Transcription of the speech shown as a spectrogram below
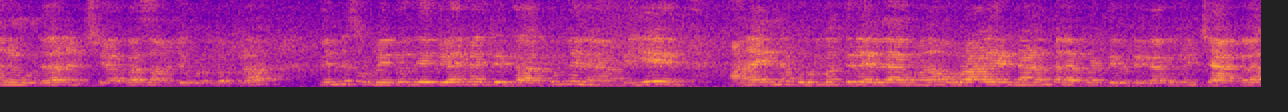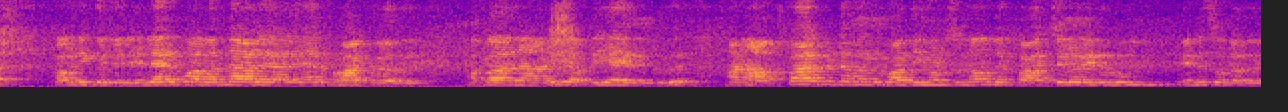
அனுகூட்டு தான் அனுஷியாக்கா சமைச்சு கொடுக்கப்புறம் என்ன சொல்கிறேன் இப்போ இந்த கிளைமேட்டுக்காருக்கும் என்ன அப்படியே ஆனால் என்ன குடும்பத்தில் எல்லாருக்கும் தான் ஒரு ஆளை என்னாலும் பலப்படுத்தி விட்டுருக்காங்க. மிச்சாக்களை கவனிக்க சொல்லி எல்லாருக்கும் வந்த ஆளை ஆளை யாரும் பார்க்குறது? அப்போ அதனாடி அப்படியே இருக்குது. ஆனால் அப்பா கிட்ட வந்து பார்த்தீங்கன்னு சொன்னால் அந்த காய்ச்சலோ எதுவும் என்ன சொல்கிறது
